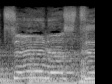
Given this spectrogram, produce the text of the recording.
turn us to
